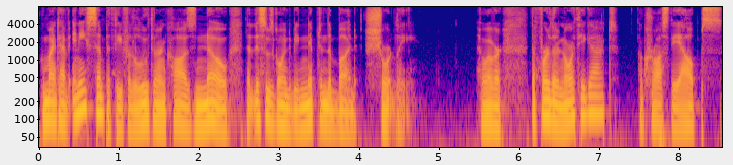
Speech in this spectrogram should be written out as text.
who might have any sympathy for the Lutheran cause know that this was going to be nipped in the bud shortly. However, the further north he got, across the Alps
